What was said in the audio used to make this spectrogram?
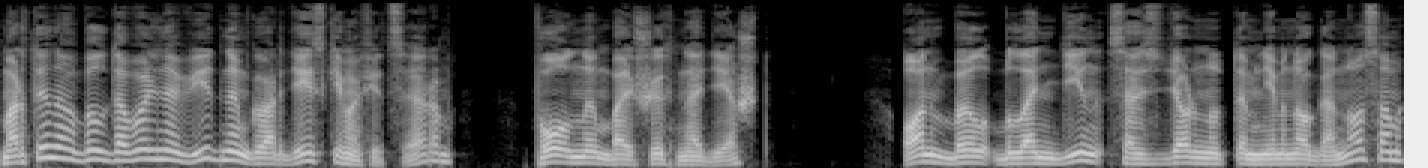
Мартынов был довольно видным гвардейским офицером, полным больших надежд. Он был блондин со вздернутым немного носом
